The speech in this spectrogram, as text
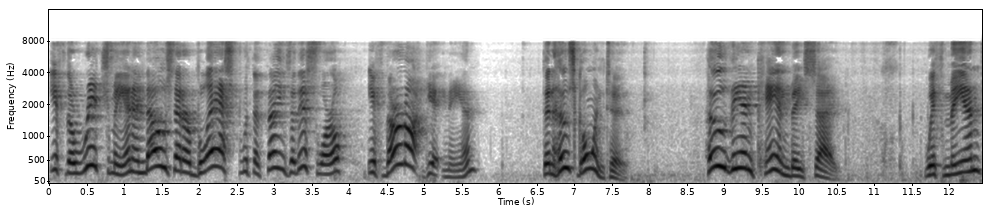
if the rich men and those that are blessed with the things of this world, if they're not getting in, then who's going to? Who then can be saved? With men,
